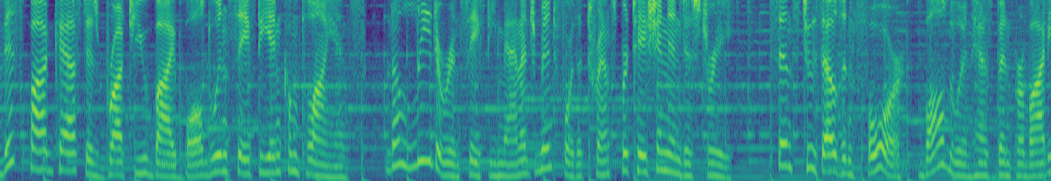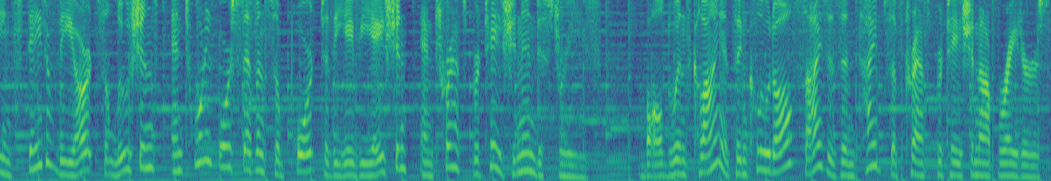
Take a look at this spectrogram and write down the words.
This podcast is brought to you by Baldwin Safety and Compliance, the leader in safety management for the transportation industry. Since 2004, Baldwin has been providing state of the art solutions and 24 7 support to the aviation and transportation industries. Baldwin's clients include all sizes and types of transportation operators.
